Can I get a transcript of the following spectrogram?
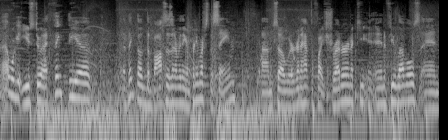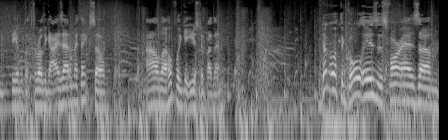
uh, we'll get used to it. I think the uh, I think the the bosses and everything are pretty much the same. Um, so we're gonna have to fight Shredder in a in a few levels and be able to throw the guys at him. I think so. I'll uh, hopefully get used to it by then. Don't know what the goal is as far as um,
